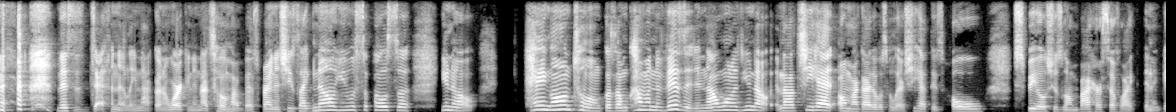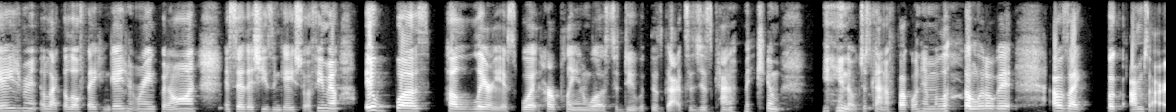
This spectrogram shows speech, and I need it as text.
this is definitely not gonna work," and then I told my best friend, and she's like, "No, you were supposed to, you know, hang on to him because I'm coming to visit, and I wanted" you know, and I she had oh my god, it was hilarious, she had this whole spiel, she was gonna buy herself, like, an engagement like, a little fake engagement ring, put it on, and said that she's engaged to a female. It was hilarious what her plan was to do with this guy, to just kinda make him, you know, just kinda fuck on him a little a little bit. I was like, "Look, I'm sorry,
